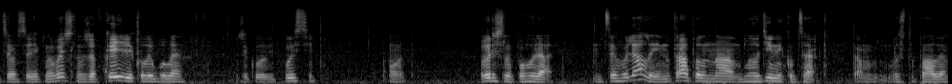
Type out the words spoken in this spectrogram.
Цього все, як ми вийшли, вже в Києві, коли були, вже коли відпустці. От. Вирішили погуляти. Це гуляли і натрапили на благодійний концерт. Там виступали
